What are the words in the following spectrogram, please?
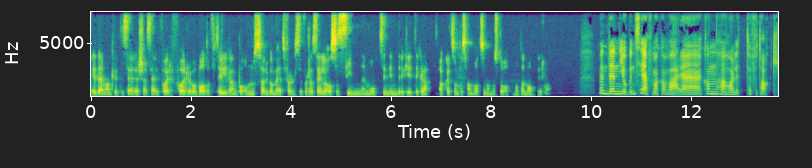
i det man kritiserer seg selv for, for å både få tilgang på omsorg og medfølelse for seg selv, og også sinne mot sin indre kritiker. Da. Akkurat som på samme måte som man må stå opp mot en mobber. Men den jobben ser jeg for meg kan være Kan ha litt tøffe tak.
